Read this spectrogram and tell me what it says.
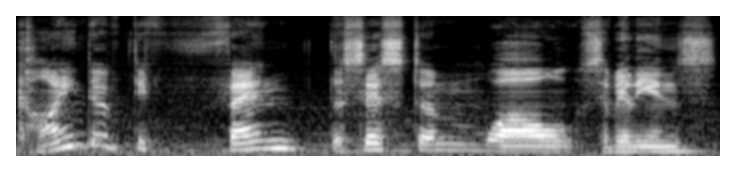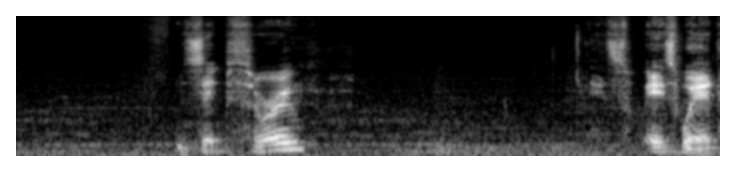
kind of defend the system while civilians zip through. It's it's weird.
